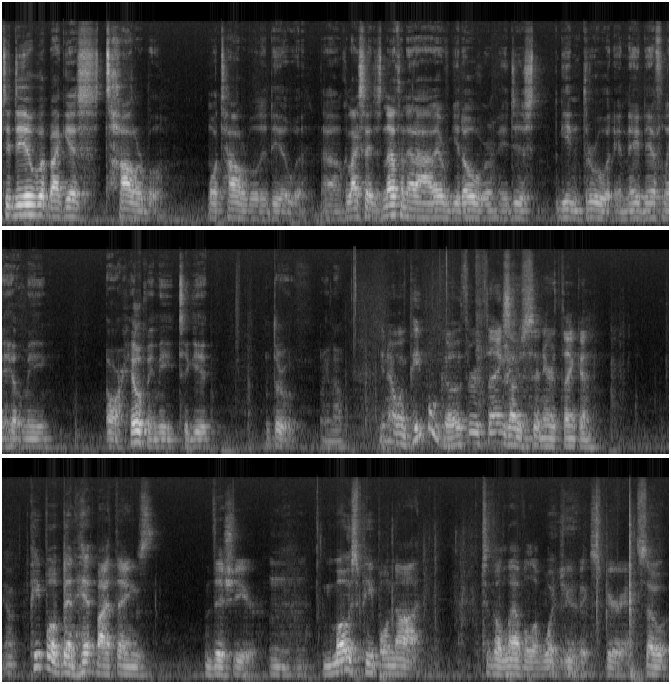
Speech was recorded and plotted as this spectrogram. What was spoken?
to deal with, but I guess tolerable, more tolerable to deal with. Uh, 'cause like I said, there's nothing that I'll ever get over. It's just getting through it, and they definitely helped me, or helping me to get through it. You know. You know, when people go through things, I was sitting here thinking, you know, people have been hit by things this year. Most people not to the level of what you've experienced. So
